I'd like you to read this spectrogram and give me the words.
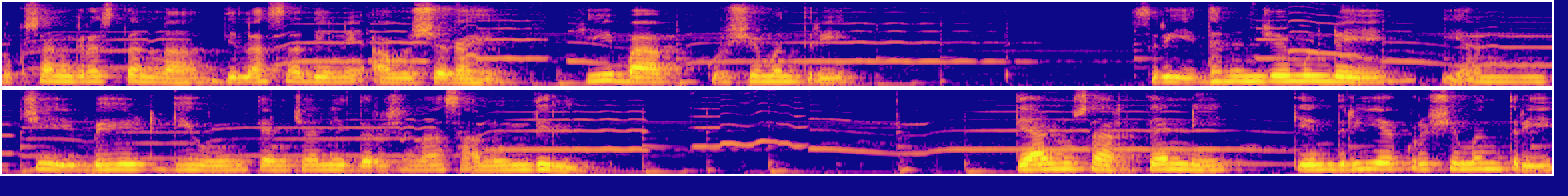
नुकसानग्रस्तांना दिलासा देणे आवश्यक आहे. ही बाब कृषीमंत्री श्री धनंजय मुंडे यांची भेट घेऊन त्यांच्या निदर्शनास आणून दिली. त्यानुसार त्यांनी केंद्रीय कृषीमंत्री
